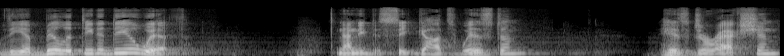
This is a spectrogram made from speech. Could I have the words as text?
the ability to deal with. And I need to seek God's wisdom, His direction,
